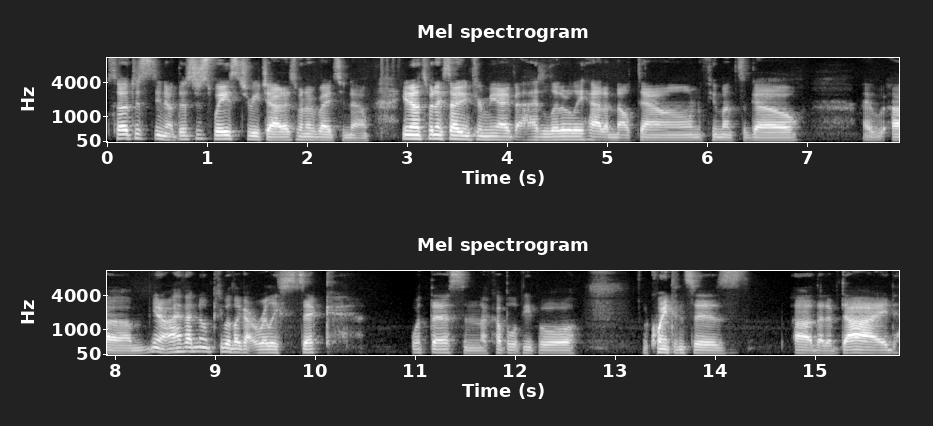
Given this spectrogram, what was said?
So just you know, there's just ways to reach out. I just want everybody to know. You know, it's been exciting for me. I've had literally had a meltdown a few months ago. I, um, you know, I've had known people that got really sick with this, and a couple of people, acquaintances uh, that have died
